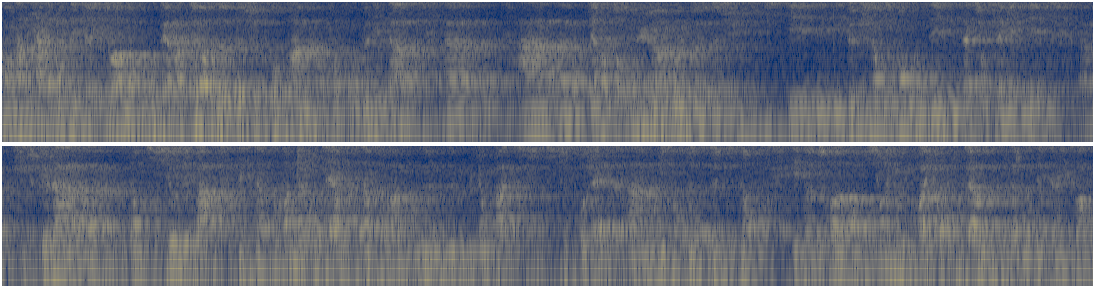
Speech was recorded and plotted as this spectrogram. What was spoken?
en arrière. La Banque des Territoires, donc opérateur de, ce programme pour le compte de l'État, euh, a euh, bien entendu un rôle de, suivi et, de financement des, actions qui avaient été euh, jusque-là identifiées au départ. Mais c'est un programme de long terme, c'est un programme, ne, l'oublions pas, qui, se projette à un horizon de, 10 ans. Et notre ambition, et nous croyons en tout cas au niveau de la Banque des Territoires,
